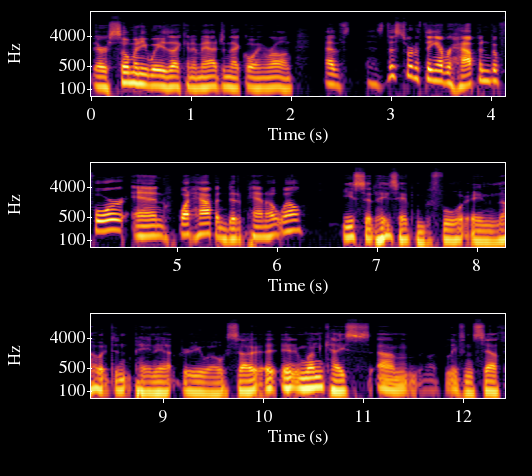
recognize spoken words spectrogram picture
There are so many ways I can imagine that going wrong. Has, has this sort of thing ever happened before? And what happened? Did it pan out well? Yes, it has happened before, and no, it didn't pan out very well. So, in one case, um, I believe in South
